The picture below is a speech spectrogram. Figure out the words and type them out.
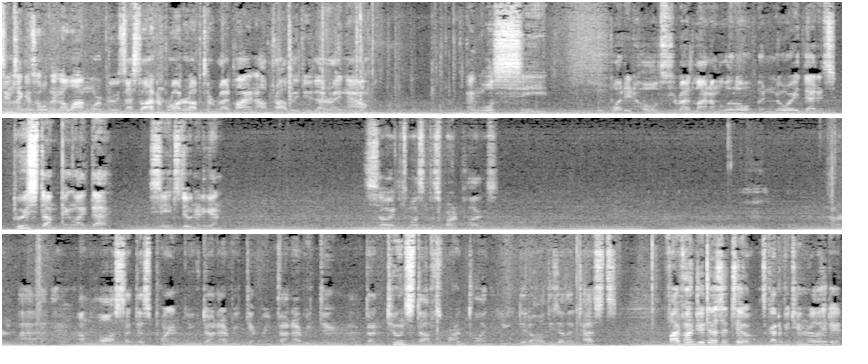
Seems like it's holding a lot more boost. I still haven't brought her up to redline. I'll probably do that right now. And we'll see what it holds to redline. I'm a little annoyed that it's boost dumping like that. See, it's doing it again. So it wasn't the spark plugs. I don't. I, I'm lost at this point. You've done everything. We've done everything. I've done tune stuff, spark plug. You did all these other tests. 500 does it too. It's got to be tune related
